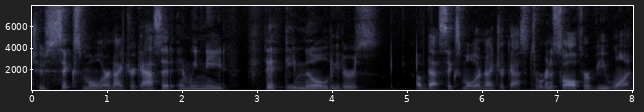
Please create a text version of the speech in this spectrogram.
to 6 molar nitric acid, and we need 50 milliliters of that 6 molar nitric acid. So we're going to solve for V1.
